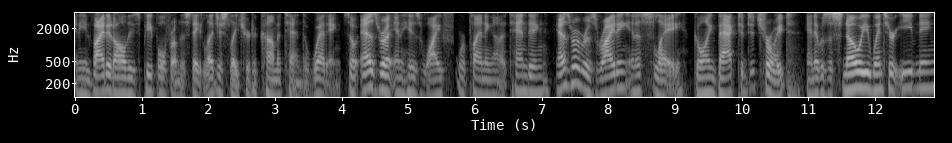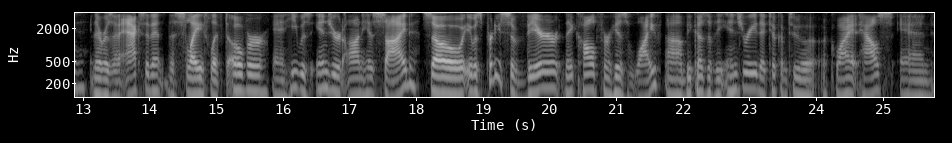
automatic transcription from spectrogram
and he invited all these people from the state legislature to come attend the wedding. So Ezra and his wife were planning on attending. Ezra was riding in a sleigh going back to Detroit, and it was a snowy winter evening. There was an accident. The sleigh flipped over, and he was injured on his side. So it was pretty severe. They called for his wife uh, because of the injury. They took him to a, a quiet house, and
